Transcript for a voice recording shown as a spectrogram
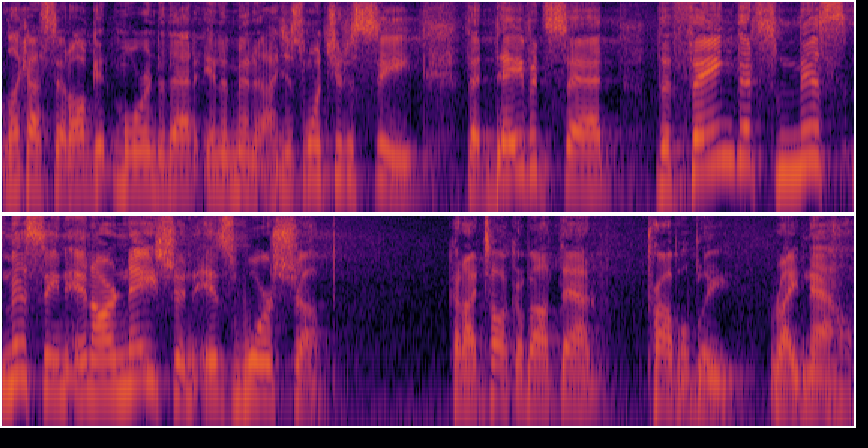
like I said, I'll get more into that in a minute. I just want you to see that David said, The thing that's miss, missing in our nation is worship. Could I talk about that probably right now?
